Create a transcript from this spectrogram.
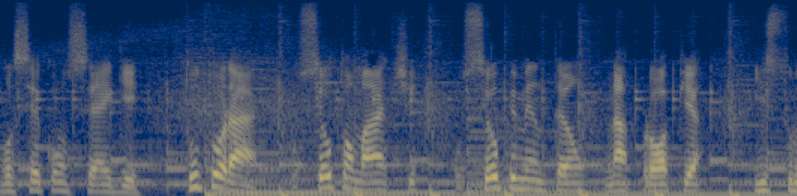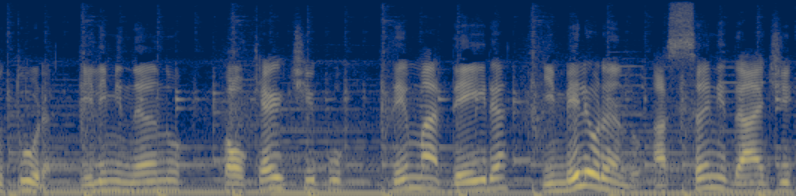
você consegue tutorar o seu tomate, o seu pimentão na própria estrutura, eliminando qualquer tipo de madeira e melhorando a sanidade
